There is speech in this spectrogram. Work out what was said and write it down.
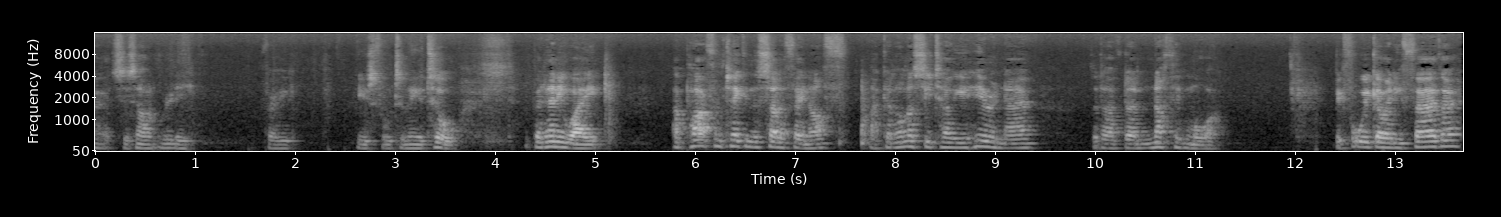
hertzes aren't really very useful to me at all. But anyway apart from taking the cellophane off I can honestly tell you here and now that I've done nothing more before we go any further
